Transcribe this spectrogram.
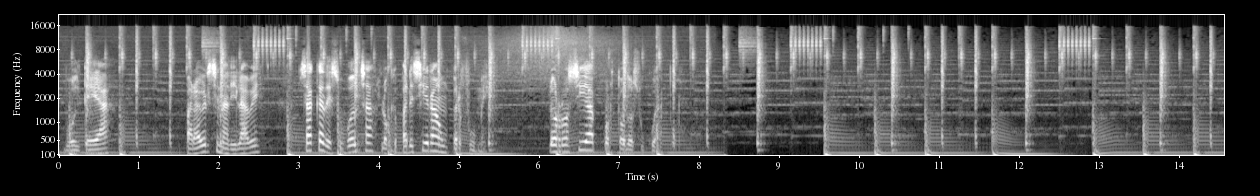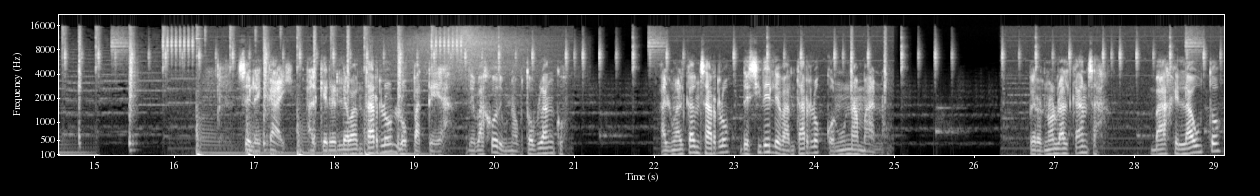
Voltea para ver si nadie la ve. Saca de su bolsa lo que pareciera un perfume. Lo rocía por todo su cuerpo. Se le cae. Al querer levantarlo, lo patea debajo de un auto blanco. Al no alcanzarlo, decide levantarlo con una mano. Pero no lo alcanza. Baja el auto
